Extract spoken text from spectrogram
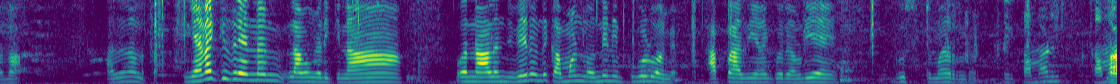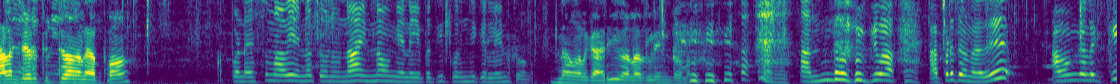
அதான். அதனால தான் எனக்கு இதில் என்ன லாபம் கிடைக்குன்னா ஒரு நாலஞ்சு பேர் வந்து கமெண்டில் வந்து என்னை புகழுவாங்க. அப்போ அது எனக்கு ஒரு அப்படியே பூஸ்ட் மாதிரி இருக்கும். சரி கமெண்ட் கமெண்ட் நாலஞ்சு பேர் திட்டுவாங்களே அப்போ? அப்போ நெசமாவே என்ன தோணும்னா இன்னும் அவங்க என்னை பற்றி புரிஞ்சுக்கலன்னு தோணும். இன்னும் அவங்களுக்கு அறிவு வளரலைன்னு தோணும். அந்த அளவுக்குலாம் அப்படி தோணாது. அவங்களுக்கு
